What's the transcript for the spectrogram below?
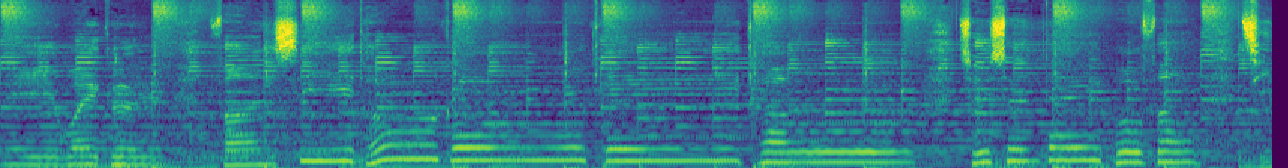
未畏惧，凡事祷告祈求。随上帝步伐，前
